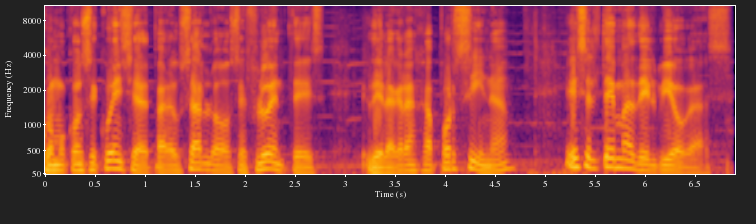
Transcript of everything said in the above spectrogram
como consecuencia para usar los efluentes de la granja porcina es el tema del biogás.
